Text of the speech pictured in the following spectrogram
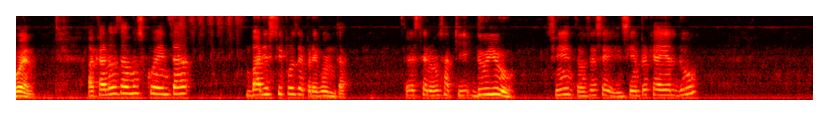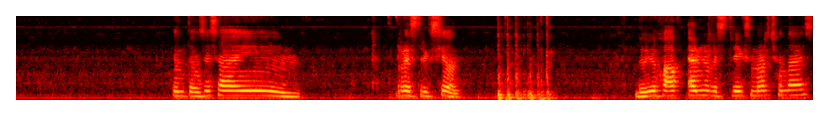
Bueno, acá nos damos cuenta varios tipos de pregunta. Entonces tenemos aquí do you, ¿sí? Entonces eh, siempre que hay el do, entonces hay restricción. Do you have any restricted merchandise?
